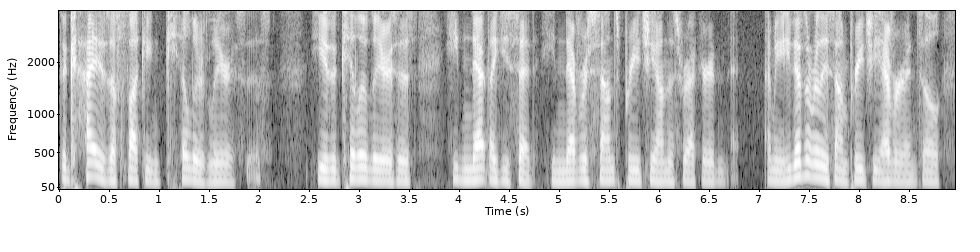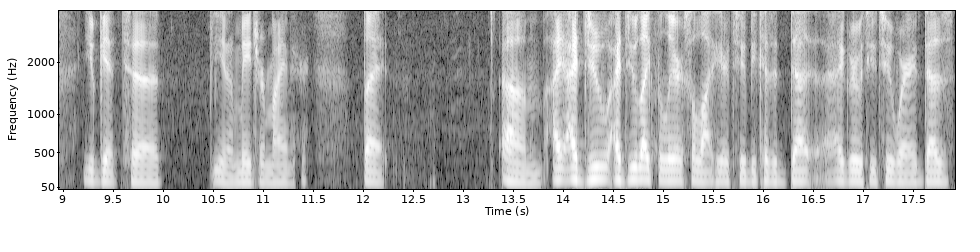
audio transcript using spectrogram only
The guy is a fucking killer lyricist. He is a killer lyricist. He net like you said, he never sounds preachy on this record. I mean, he doesn't really sound preachy ever until you get to, you know, major minor. But um I, I do I do like the lyrics a lot here too because it does I agree with you too where it does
